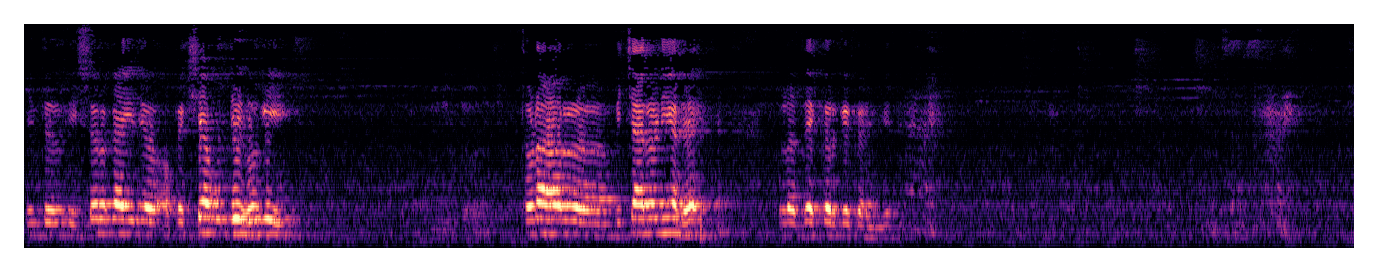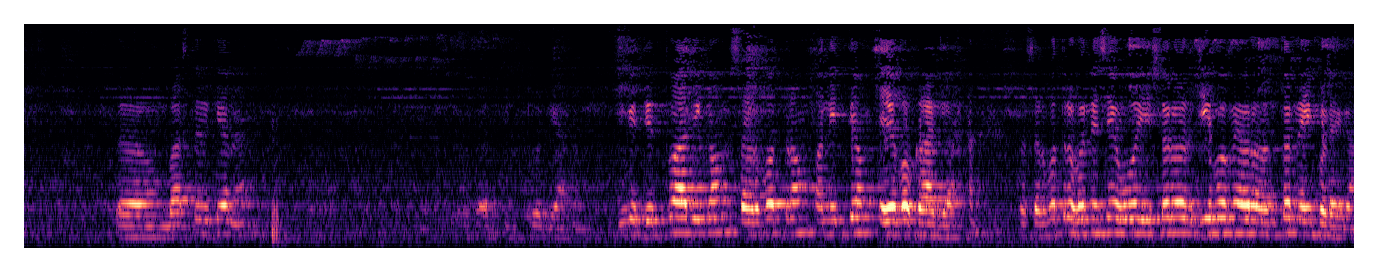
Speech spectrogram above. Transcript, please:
किंतु ईश्वर का ये जो अपेक्षा बुद्धि होगी, थोड़ा और विचारणीय है। थोड़ा देख करके कहेंगे वास्तविक क्या ना? ज्ञान क्योंकि द्वित्वाधिकम सर्वत्रम अनित्यम एवं कहा गया तो सर्वत्र होने से वो ईश्वर और जीव में और अंतर नहीं पड़ेगा।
